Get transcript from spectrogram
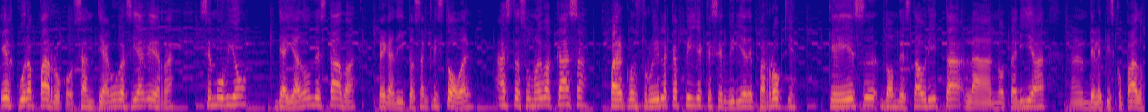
el cura párroco Santiago García Guerra se movió de allá donde estaba, pegadito a San Cristóbal, hasta su nueva casa para construir la capilla que serviría de parroquia, que es eh, donde está ahorita la notaría eh, del episcopado,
